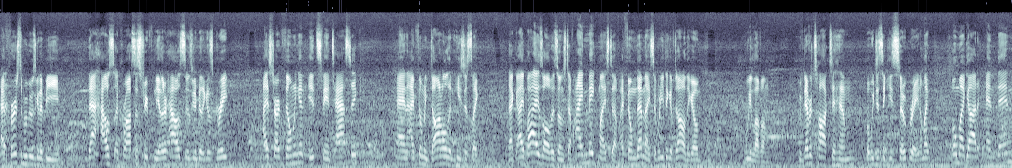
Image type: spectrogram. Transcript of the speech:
At first, the movie was to be that house across the street from the other house. It was to be like this great. I start filming it. It's fantastic. And I'm filming Donald, and he's just like, that guy buys all of his own stuff. I make my stuff. I film them. I said, What do you think of Donald? They go, We love him. We've never talked to him, but we just think he's so great. I'm like, oh my God. And then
